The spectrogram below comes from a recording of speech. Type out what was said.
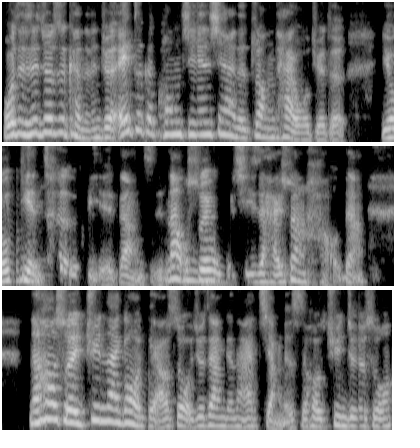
我只是就是可能觉得，哎、欸，这个空间现在的状态，我觉得有点特别这样子。嗯、那所以我其实还算好这样。然后所以俊在跟我聊的时候，我就这样跟他讲的时候，俊就是说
